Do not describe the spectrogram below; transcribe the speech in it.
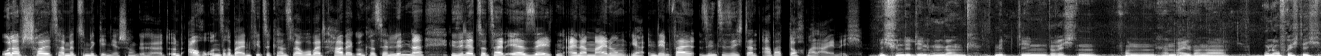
Olaf Scholz haben wir zum Beginn ja schon gehört. Und auch unsere beiden Vizekanzler Robert Habeck und Christian Lindner, die sind ja zurzeit eher selten einer Meinung. Ja, in dem Fall sind sie sich dann aber doch mal einig. Ich finde den Umgang mit den Berichten von Herrn Aiwanger unaufrichtig.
